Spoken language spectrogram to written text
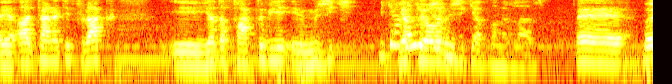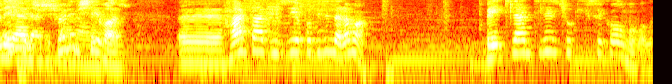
e, alternatif rock e, ya da farklı bir e, müzik. Bir kere Yapıyor hangi tür müzik yapmaları lazım? E, Böyle yerlerde şöyle bir şey var. E, her tarz müziği yapabilirler ama beklentileri çok yüksek olmamalı.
